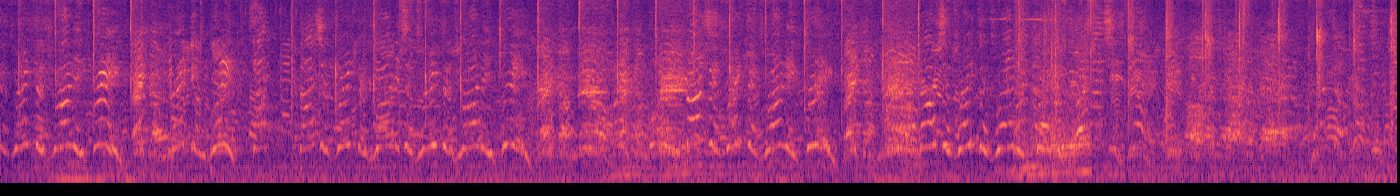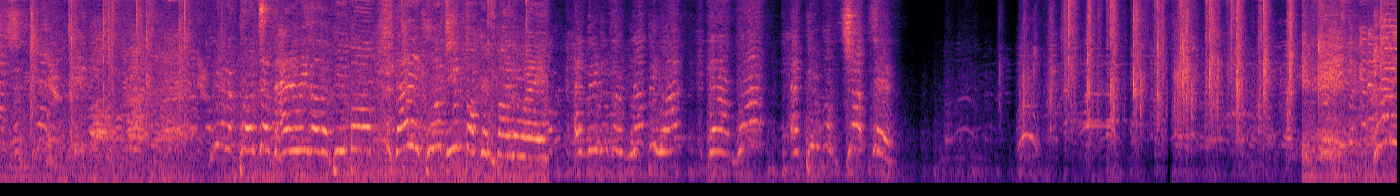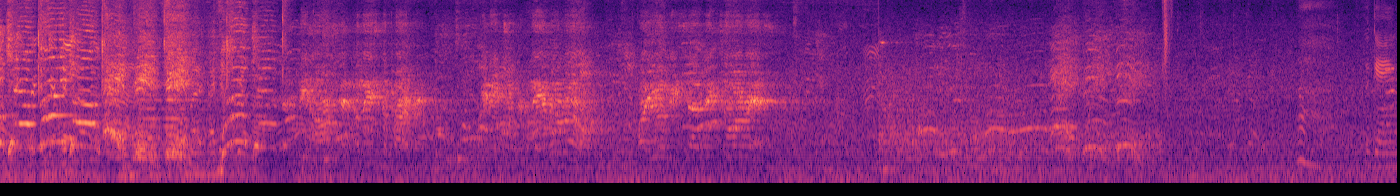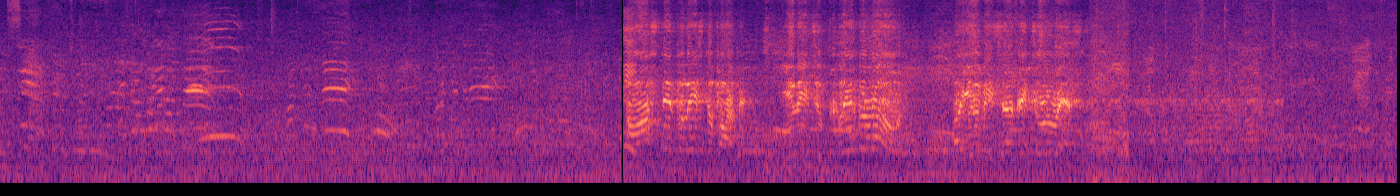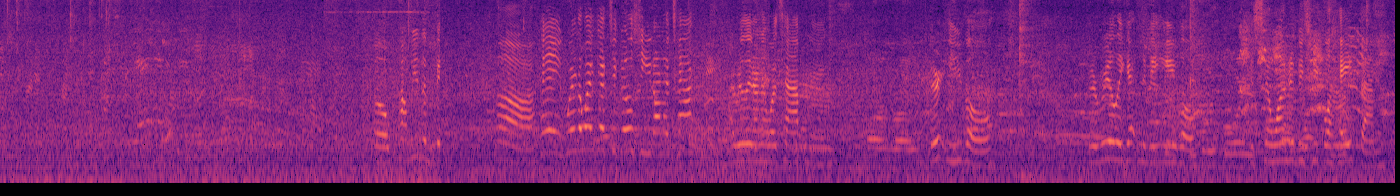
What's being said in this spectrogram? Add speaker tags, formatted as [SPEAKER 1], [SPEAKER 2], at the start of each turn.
[SPEAKER 1] Fascist racist running free. Make them, make them bleed. Fascist racist racist racist running free. Make them kneel, make them bleed. Fascist racist running free. Make them kneel. Fascist racist running free. Fascist dead. People fuck do fascists dead? People You're gonna protest enemies of the people? That includes you fuckers, by the way. And they deserve nothing less than a rap and people's justice.
[SPEAKER 2] Austin Police Department, you need to clear the road or you'll be subject to arrest.
[SPEAKER 3] Oh, probably the big. Ah, hey, where do I get to go so you don't attack me? I really don't know what's happening. They're evil. They're really getting to be evil. It's no wonder these people hate them.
